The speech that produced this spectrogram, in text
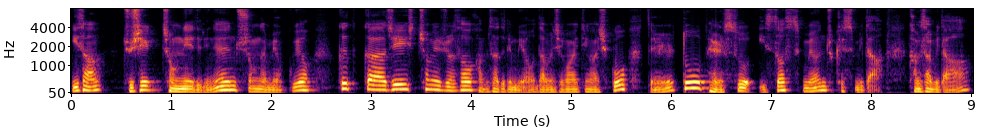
이상 주식 정리해드리는 주정남이었고요. 끝까지 시청해주셔서 감사드리며 남은 시간 화이팅 하시고 내일 또 뵐 수 있었으면 좋겠습니다. 감사합니다.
